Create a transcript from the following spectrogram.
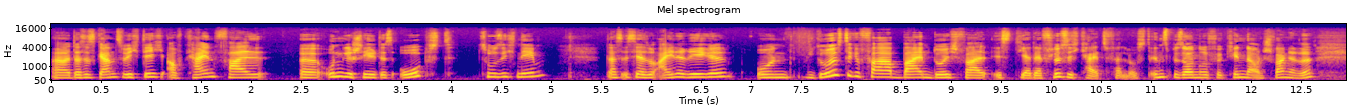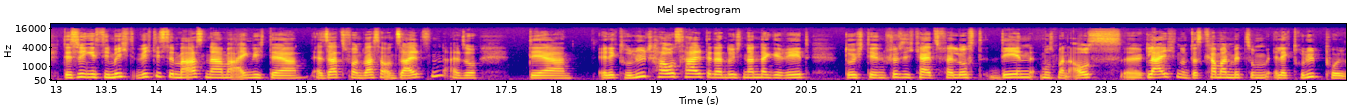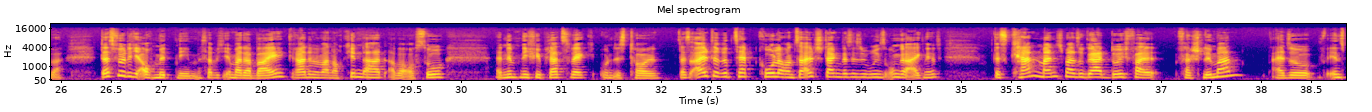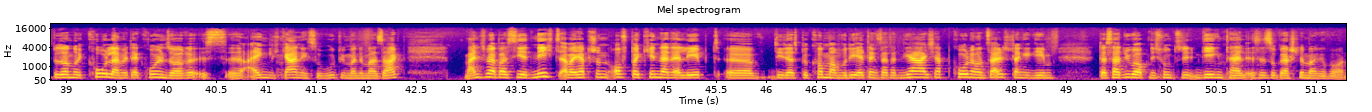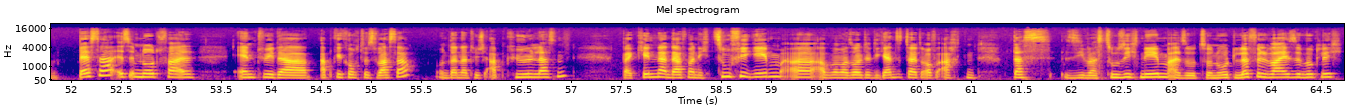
Äh, das ist ganz wichtig. Auf keinen Fall äh, ungeschältes Obst zu sich nehmen. Das ist ja so eine Regel. Und die größte Gefahr beim Durchfall ist ja der Flüssigkeitsverlust, insbesondere für Kinder und Schwangere. Deswegen ist die wichtigste Maßnahme eigentlich der Ersatz von Wasser und Salzen. Also der Elektrolythaushalt, der dann durcheinander gerät durch den Flüssigkeitsverlust, den muss man ausgleichen und das kann man mit so einem Elektrolytpulver. Das würde ich auch mitnehmen. Das habe ich immer dabei, gerade wenn man auch Kinder hat, aber auch so. Er nimmt nicht viel Platz weg und ist toll. Das alte Rezept Cola und Salzstangen, das ist übrigens ungeeignet. Das kann manchmal sogar Durchfall verschlimmern. Also insbesondere Cola mit der Kohlensäure ist äh, eigentlich gar nicht so gut, wie man immer sagt. Manchmal passiert nichts, aber ich habe schon oft bei Kindern erlebt, äh, die das bekommen haben, wo die Eltern gesagt haben, ja, ich habe Cola und Salzstangen gegeben. Das hat überhaupt nicht funktioniert. Im Gegenteil, ist es sogar schlimmer geworden. Besser ist im Notfall entweder abgekochtes Wasser und dann natürlich abkühlen lassen. Bei Kindern darf man nicht zu viel geben, äh, aber man sollte die ganze Zeit darauf achten, dass sie was zu sich nehmen, also zur Not löffelweise wirklich.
